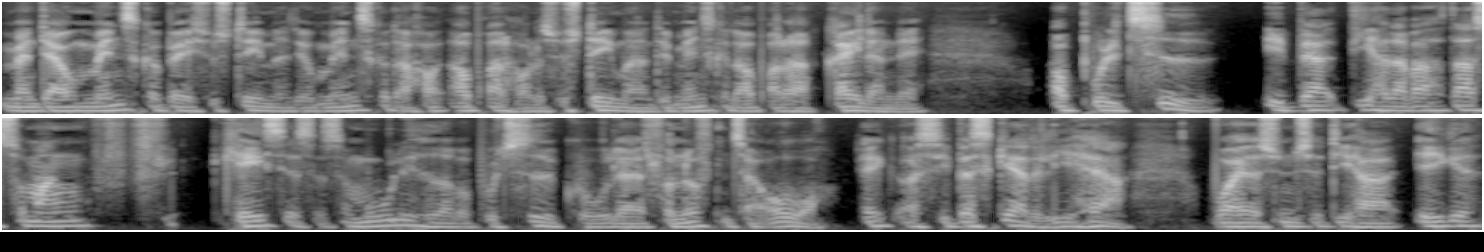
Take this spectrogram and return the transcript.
men der er jo mennesker bag systemet, det er jo mennesker, der opretholder systemerne, det er mennesker, der opretholder reglerne. Og politiet, i hver, de har, der, var, der er så mange cases, altså muligheder, hvor politiet kunne lade fornuften tage over, ikke? og sige, hvad sker der lige her? Hvor jeg synes, at de har ikke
